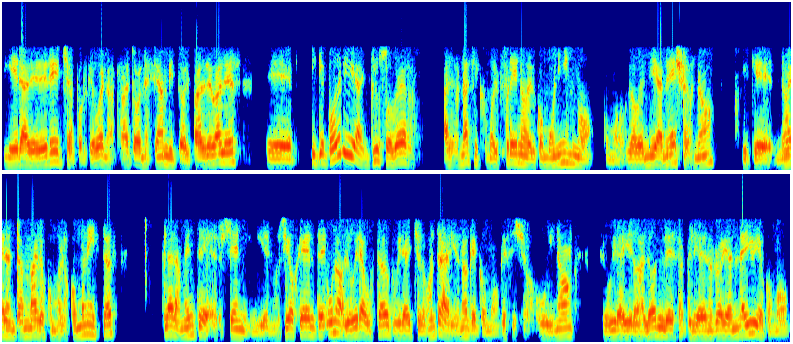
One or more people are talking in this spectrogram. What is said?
y era de derecha, porque bueno, estaba todo en ese ámbito el padre Valdés, eh, y que podría incluso ver a los nazis como el freno del comunismo, como lo vendían ellos, ¿no? Y que no eran tan malos como los comunistas, claramente Ergen denunció gente, uno le hubiera gustado que hubiera hecho lo contrario, ¿no? Que como, qué sé yo, no se hubiera ido a Londres a pelear en Royal Navy o como,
